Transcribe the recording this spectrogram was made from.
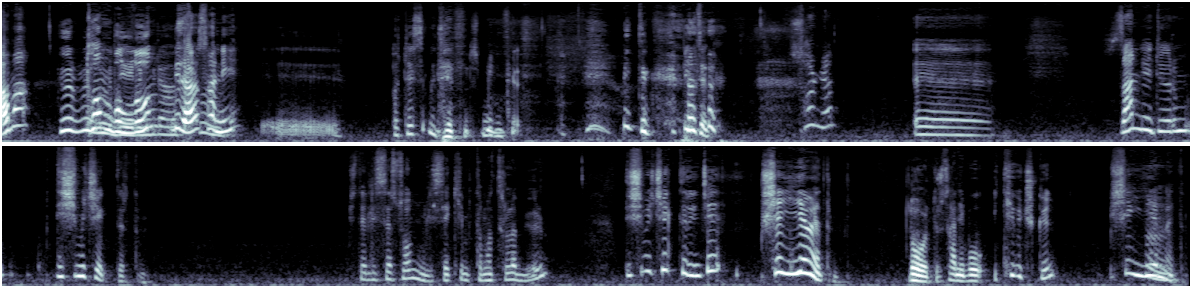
Ama Gürbüz mü tombulluğum diyelim biraz, Hı. hani e, ötesi mi denir bilmiyorum. bir tık. Bir tık. Sonra eee, zannediyorum dişimi çektirdim. İşte lise son mu lise kim tam hatırlamıyorum. Dişimi çektirince bir şey yiyemedim. Doğrudur. Hani bu iki üç gün bir şey yiyemedim.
